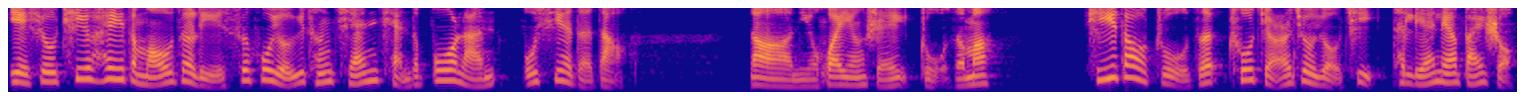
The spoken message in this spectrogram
叶修漆黑的眸子里似乎有一层浅浅的波澜，不屑的道：“那你欢迎谁？主子吗？”提到主子，楚景儿就有气，他连连摆手：“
